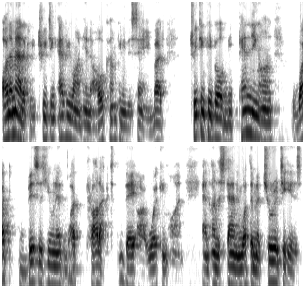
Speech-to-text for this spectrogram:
automatically treating everyone in the whole company the same, but treating people depending on what business unit, what product they are working on, and understanding what the maturity is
